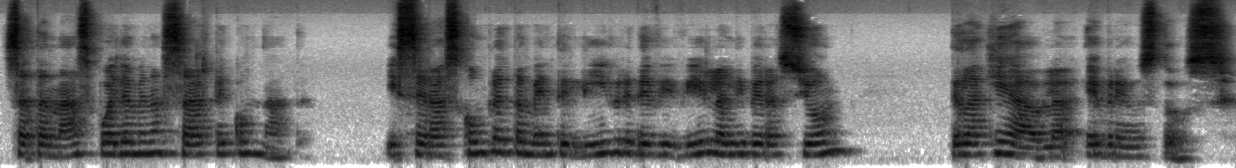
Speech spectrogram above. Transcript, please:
Satanás puede amenazarte con nada y serás completamente libre de vivir la liberación de la que habla Hebreos 2.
